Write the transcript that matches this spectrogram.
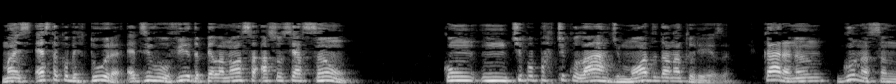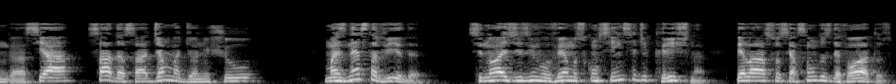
Mas esta cobertura é desenvolvida pela nossa associação com um tipo particular de modo da natureza. Karanam Gunasangasya Sadasa Jammajonishu. Mas nesta vida, se nós desenvolvemos consciência de Krishna pela associação dos devotos,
